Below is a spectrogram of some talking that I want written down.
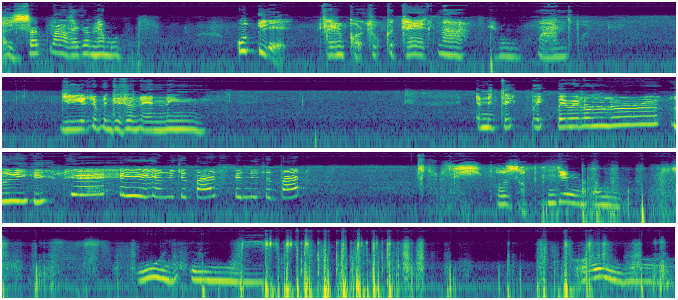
thầy sắt na thấy con em một อแล้วถือแล้วจะกันโอ้ที่ท่านทั้งหมดคือที่ท่านจะเล่นเก่งนะพวกที่กูทำลายไอ้สัตว์หน้าไอ้ท่านทั้งหมดอุ๊ยเละท่านกดสุกกระแทกหน้าไอ้มึงมานทุกคนยีได้เป็นที่ท่านแอนนิ่งอันนี้จะไปไปไปแล้วเอ้ยอันนี้จะตายอันนี้จะตายโทรศัพท์เพิ่งแย่ไปโอ้ยเอ็นเฮ้ยนะ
